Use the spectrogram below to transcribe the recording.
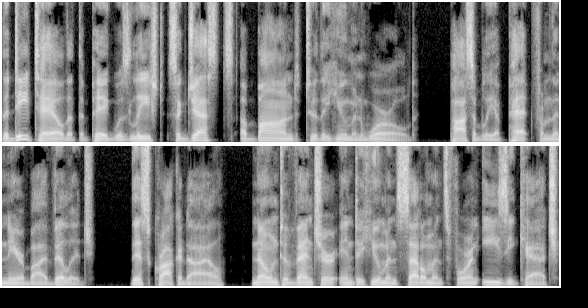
The detail that the pig was leashed suggests a bond to the human world, possibly a pet from the nearby village. This crocodile, known to venture into human settlements for an easy catch,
